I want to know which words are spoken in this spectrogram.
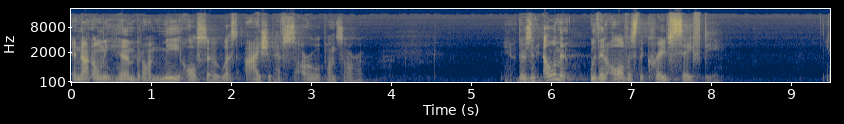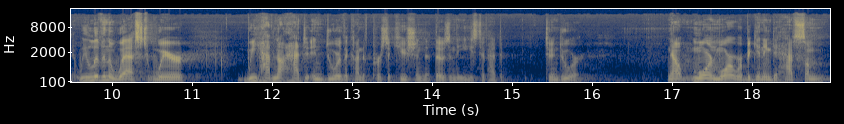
and not only him, but on me also, lest I should have sorrow upon sorrow. You know, there's an element within all of us that craves safety. You know, we live in the West where we have not had to endure the kind of persecution that those in the East have had to, to endure. Now, more and more, we're beginning to have some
